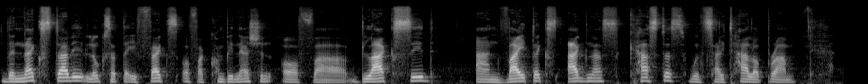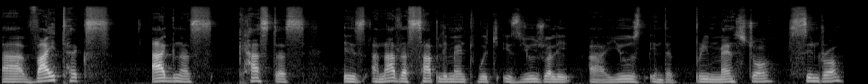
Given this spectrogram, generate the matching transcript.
The next study looks at the effects of a combination of uh, black seed and Vitex agnus castus with citalopram. Vitex agnus castus is another supplement which is usually uh, used in the premenstrual syndrome.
